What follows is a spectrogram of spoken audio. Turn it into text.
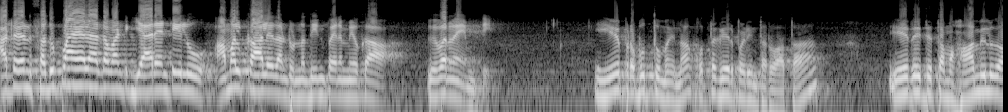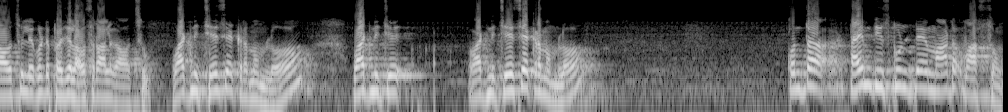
అటువంటి సదుపాయాలు అటువంటి గ్యారంటీలు అమలు కాలేదంటున్న దీనిపైన మీ యొక్క వివరణ ఏమిటి? ఏ ప్రభుత్వమైనా కొత్తగా ఏర్పడిన తర్వాత ఏదైతే తమ హామీలు కావచ్చు లేకుంటే ప్రజల అవసరాలు కావచ్చు వాటిని చేసే క్రమంలో వాటిని చే వాటిని చేసే క్రమంలో కొంత టైం తీసుకుంటే మాట వాస్తవం.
